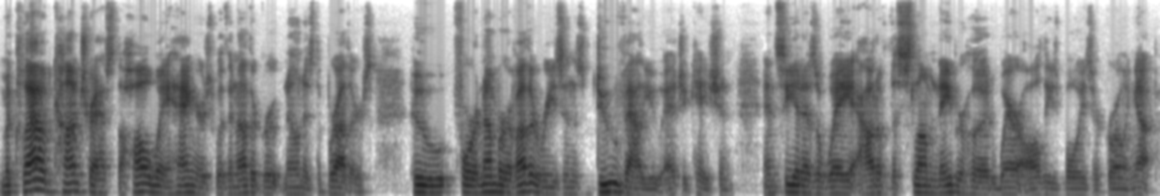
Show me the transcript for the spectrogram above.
MacLeod contrasts the hallway hangers with another group known as the Brothers, who, for a number of other reasons, do value education and see it as a way out of the slum neighborhood where all these boys are growing up.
